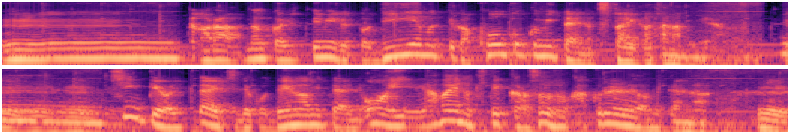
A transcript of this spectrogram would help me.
だからなんか言ってみると DM っていうか広告みたいな伝え方なんだよ。うんうん神経は1対1でこう電話みたいに「おいやばいの来てっからそろそろ隠れるよ」みたいな。うん。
